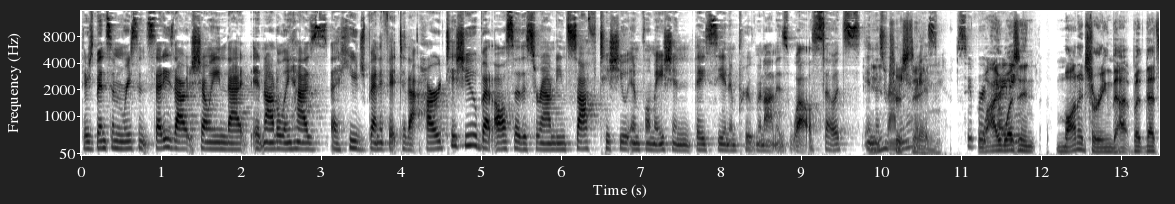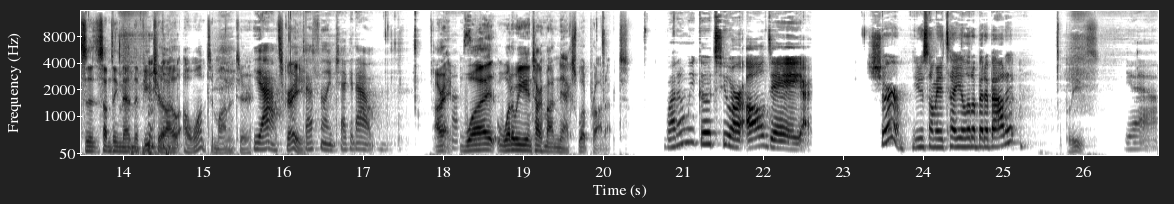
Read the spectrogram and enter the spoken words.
there's been some recent studies out showing that it not only has a huge benefit to that hard tissue, but also the surrounding soft tissue inflammation they see an improvement on as well. So it's in the surrounding areas. Super. Well, I wasn't monitoring that, but that's something that in the future I'll, I'll, want to monitor. Yeah, that's great. Definitely check it out. All right, Absolutely. what what are we going to talk about next? What product? Why don't we go to our all day? Sure. You just want me to tell you a little bit about it? Please. Yeah.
